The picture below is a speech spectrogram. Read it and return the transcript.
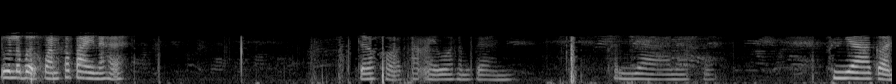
ดูระเบิดควันเข้าไปนะคะ จะขอตั้งไอวอทำการพันยานะคะพันยาก่อน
